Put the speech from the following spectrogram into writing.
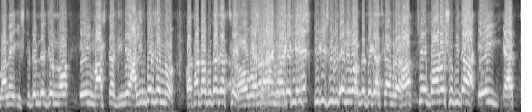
মানে স্টুডেন্টদের জন্য এই মাসটা দিনে আলিমদের জন্য। কথাটা বোঝা যাচ্ছে। কি কি সুবিধা নিব আপনার থেকে আজকে আমরা? সবচেয়ে বড় সুবিধা এই এত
